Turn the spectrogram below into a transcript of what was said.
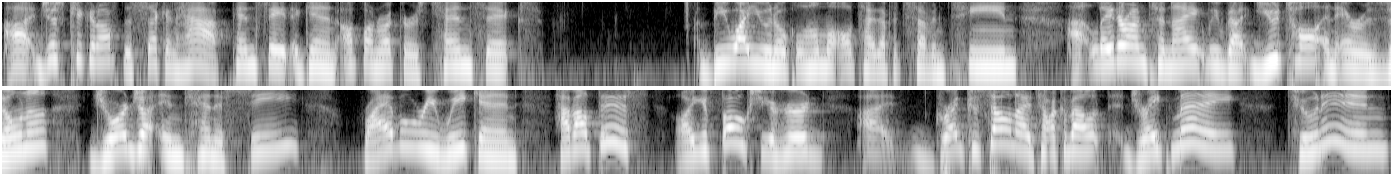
Uh, just kicking off the second half. Penn State again up on Rutgers 10 6. BYU and Oklahoma all tied up at 17. Uh, later on tonight, we've got Utah and Arizona, Georgia and Tennessee. Rivalry weekend. How about this? All you folks, you heard uh, Greg Cosell and I talk about Drake Maye. Tune in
